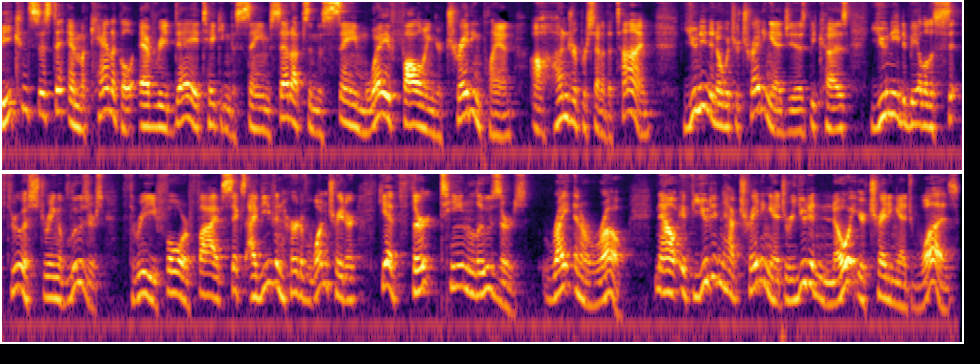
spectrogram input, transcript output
be consistent and mechanical every day, taking the same setups in the same way, following your trading plan 100% of the time, you need to know what your trading edge is because you need to be able to sit through a string of losers three, four, five, six. I've even heard of one trader, he had 13 losers right in a row. Now, if you didn't have trading edge or you didn't know what your trading edge was,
